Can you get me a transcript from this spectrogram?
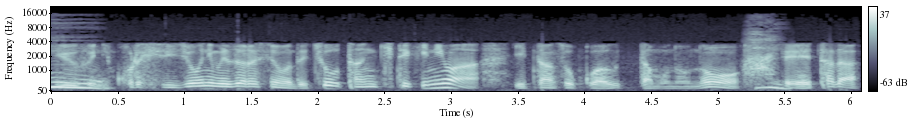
いうふうに、これ非常に珍しいので、超短期的には一旦そこは打ったものの、はい、えー、ただ、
